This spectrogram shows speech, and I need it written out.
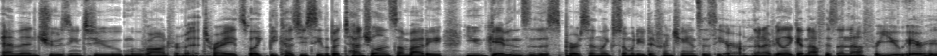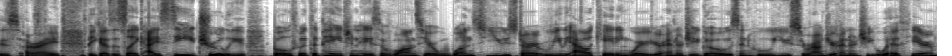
and then choosing to move on from it, right? It's like because you see the potential in somebody, you give into this person like so many different chances here. And I feel like enough is enough for you, Aries, all right? Because it's like I see truly both with the page and ace of wands here, once you start really allocating where your energy goes and who you surround your energy with here,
